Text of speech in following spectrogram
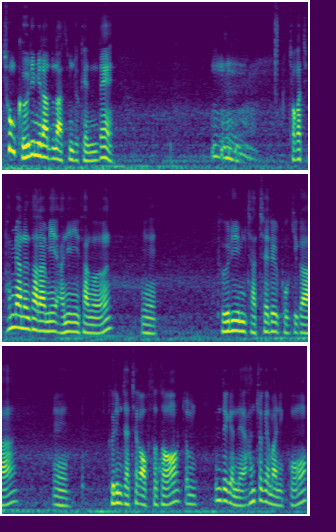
총 그림이라도 났으면 좋겠는데 음, 저같이 판매하는 사람이 아닌 이상은 예, 그림 자체를 보기가 예, 그림 자체가 없어서 좀 힘들겠네요. 한쪽에만 있고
